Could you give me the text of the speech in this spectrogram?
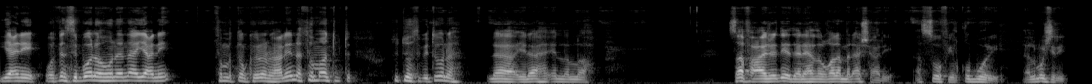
يعني وتنسبون له لنا يعني ثم تنكرونه علينا ثم أنتم تثبتونه. لا إله إلا الله. صفعة جديدة لهذا الغلام الأشعري الصوفي القبوري المشرك.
